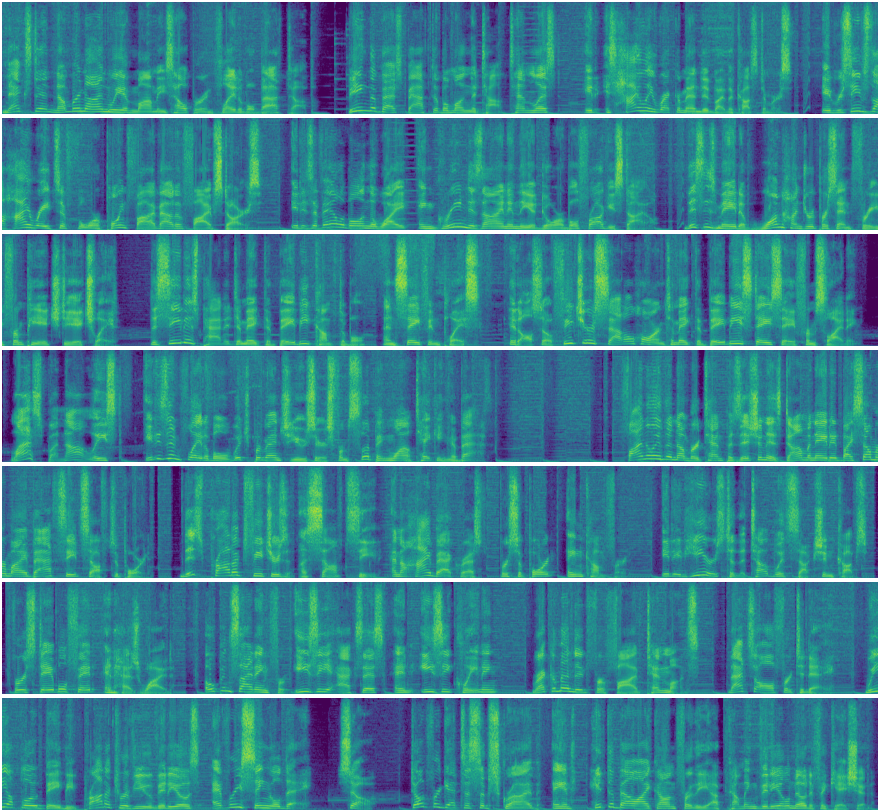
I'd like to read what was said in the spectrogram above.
Next at number 9 we have Mommy's Helper Inflatable Bathtub. Being the best bathtub among the top 10 list, it is highly recommended by the customers. It receives the high rates of 4.5 out of 5 stars. It is available in the white and green design in the adorable froggy style. This is made of 100% free from PHDH The seat is padded to make the baby comfortable and safe in place. It also features saddle horn to make the baby stay safe from sliding. Last but not least, it is inflatable which prevents users from slipping while taking a bath. Finally, the number 10 position is dominated by Summer My Bath Seat Soft Support. This product features a soft seat and a high backrest for support and comfort. It adheres to the tub with suction cups for a stable fit and has wide open siding for easy access and easy cleaning, recommended for 5-10 months. That's all for today. We upload baby product review videos every single day, so don't forget to subscribe and hit the bell icon for the upcoming video notification.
